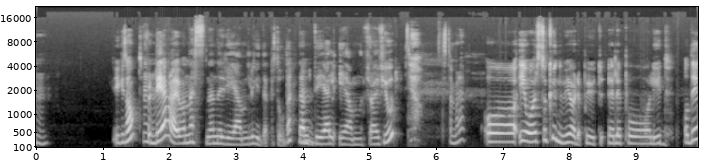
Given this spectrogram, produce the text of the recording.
Mm. Ikke sant? For mm. det er jo nesten en ren lydepisode. Det er en Mm. del én fra i fjor. Ja, Stemmer det. Og i år så kunne vi gjøre det på, YouTube, eller på lyd. Og det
